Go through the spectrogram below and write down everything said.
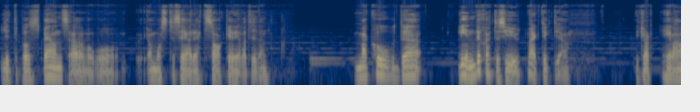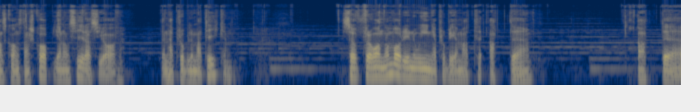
lite på spänn och jag måste säga rätt saker hela tiden. Makode Linde skötte sig utmärkt tyckte jag. Det är klart, hela hans konstnärskap genomsyras ju av den här problematiken. Så för honom var det nog inga problem att, att, eh, att eh,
